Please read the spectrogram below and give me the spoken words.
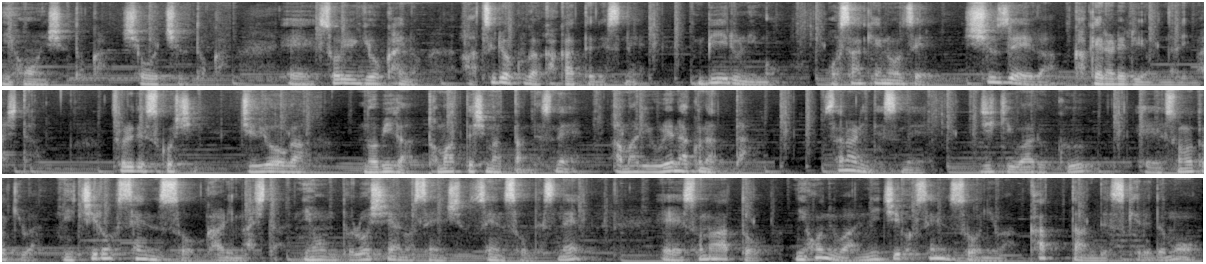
日本酒とか焼酎とか、えー、そういう業界の圧力がかかってですねビールにもお酒の税酒税がかけられるようになりました。それで少し需要が伸びが止まってしまったんですね。あまり売れなくなった。さらにですね時期悪く、えー、その時は日露戦争がありました。日本とロシアの戦争ですね。えその後日本は日露戦争には勝ったんですけれども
